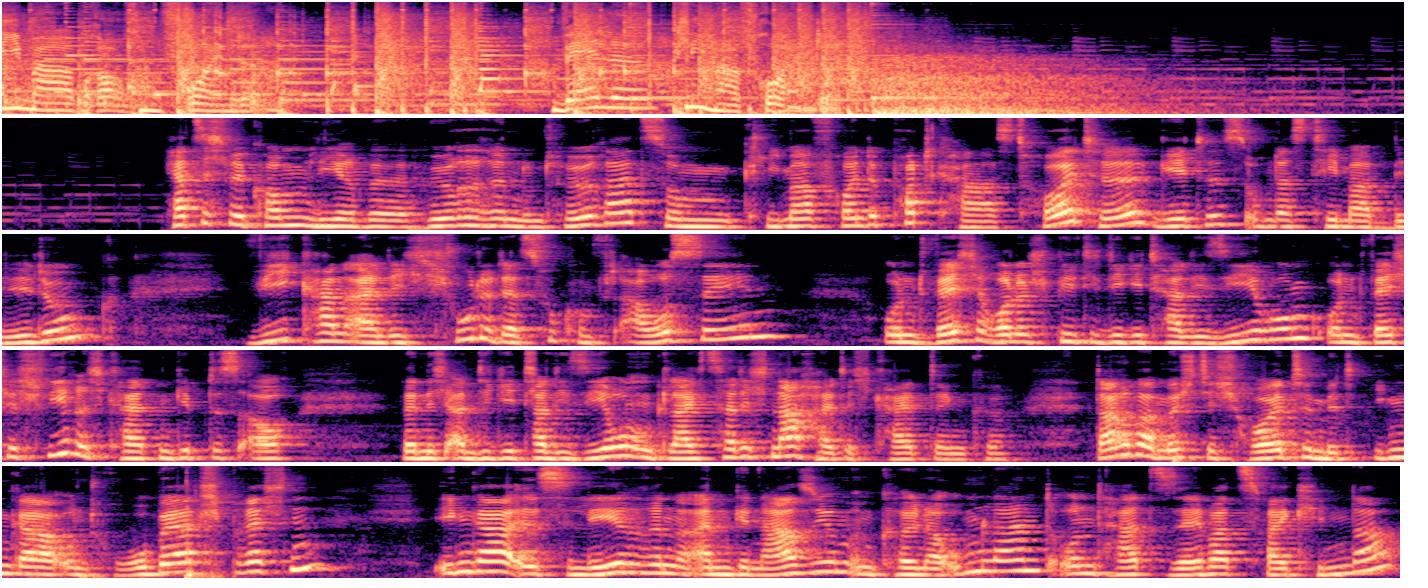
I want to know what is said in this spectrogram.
Klima brauchen Freunde. Wähle Klimafreunde. Herzlich willkommen, liebe Hörerinnen und Hörer, zum Klimafreunde Podcast. Heute geht es um das Thema Bildung. Wie kann eigentlich Schule der Zukunft aussehen? Und welche Rolle spielt die Digitalisierung? Und welche Schwierigkeiten gibt es auch, wenn ich an Digitalisierung und gleichzeitig Nachhaltigkeit denke? Darüber möchte ich heute mit Inga und Robert sprechen. Inga ist Lehrerin in einem Gymnasium im Kölner Umland und hat selber zwei Kinder.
